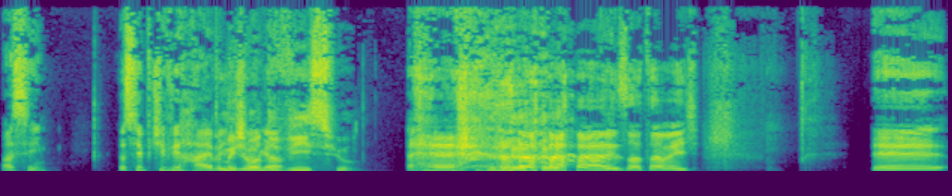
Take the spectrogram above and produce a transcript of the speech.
Assim, eu sempre tive raiva Também de jogar... vício. É, exatamente. É,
